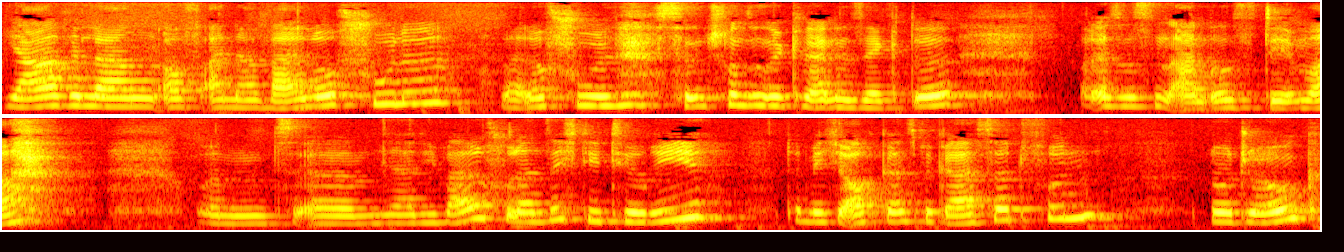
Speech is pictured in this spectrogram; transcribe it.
jahrelang auf einer Waldorfschule. Waldorfschulen sind schon so eine kleine Sekte. Das ist ein anderes Thema. Und ähm, ja, die Waldorfschule an sich, die Theorie, da bin ich auch ganz begeistert von. No joke.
